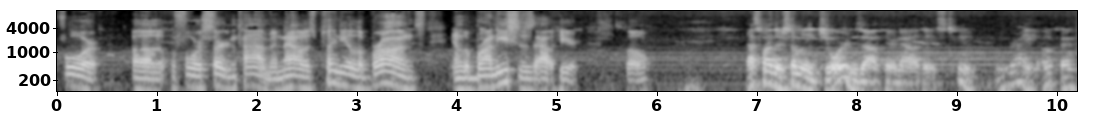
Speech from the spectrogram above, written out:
before uh before a certain time, and now there's plenty of LeBrons and LeBronishas out here. So That's why there's so many Jordans out there nowadays too. You're right. Okay.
